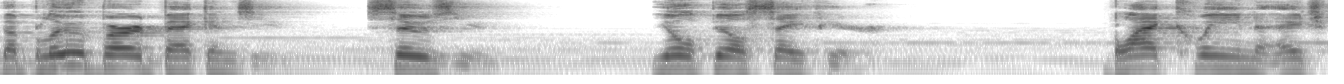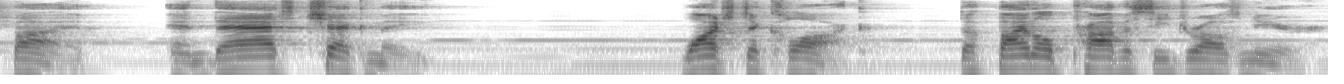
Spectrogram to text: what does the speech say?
The blue bird beckons you, soothes you. You'll feel safe here. Black queen to h5, and that's checkmate. Watch the clock. The final prophecy draws near.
